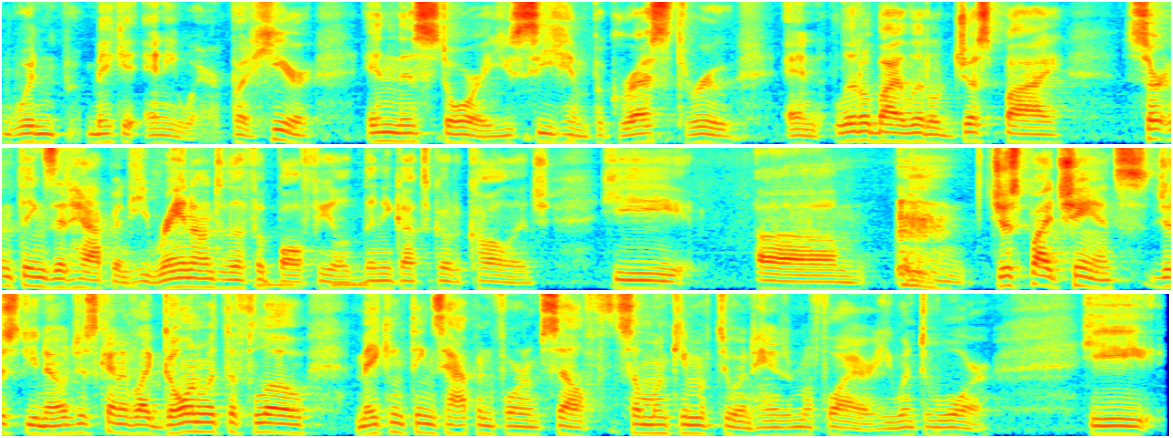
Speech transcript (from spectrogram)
wouldn't make it anywhere. But here in this story, you see him progress through, and little by little, just by certain things that happened, he ran onto the football field. Then he got to go to college. He, um, just by chance, just you know, just kind of like going with the flow, making things happen for himself. Someone came up to him and handed him a flyer. He went to war. He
